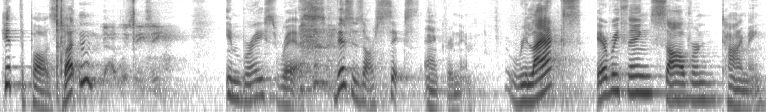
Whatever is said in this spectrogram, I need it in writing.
Hit the pause button. That was easy. Embrace rest. This is our sixth acronym. Relax, everything sovereign timing.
